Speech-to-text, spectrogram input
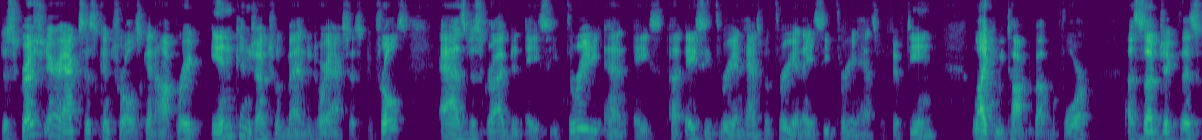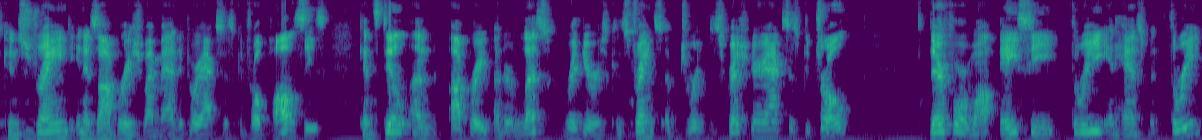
Discretionary access controls can operate in conjunction with mandatory access controls as described in AC3 and AC, uh, AC3 Enhancement 3 and AC3 Enhancement 15, like we talked about before. A subject that's constrained in its operation by mandatory access control policies can still un- operate under less rigorous constraints of discretionary access control. Therefore, while AC3 Enhancement 3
